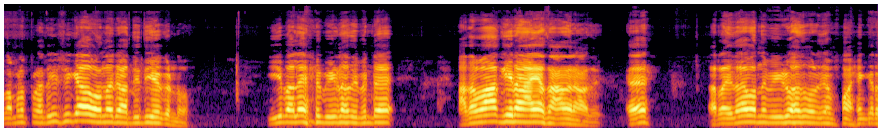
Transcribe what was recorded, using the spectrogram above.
നമ്മൾ പ്രതീക്ഷിക്കാതെ വന്നൊരു അതിഥിയൊക്കെ ഉണ്ടോ? ഈ വലയിൽ വീണത് ഇവന്റെ അഥവാകീനായ സാധനം അത്. ഏഹ് കാരണം ഇതാ വന്ന് വീഴുക എന്ന് പറഞ്ഞാൽ ഭയങ്കര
